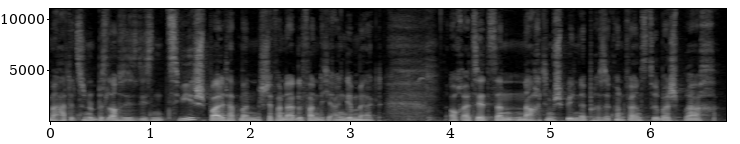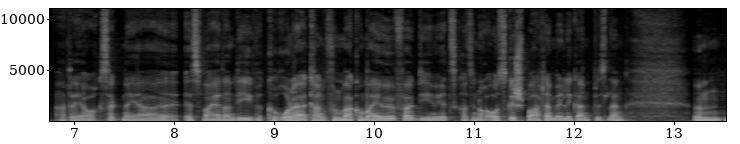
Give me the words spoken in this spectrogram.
man hat jetzt schon ein bisschen auch diesen Zwiespalt, hat man, Stefan Neitel fand ich angemerkt auch als er jetzt dann nach dem Spiel in der Pressekonferenz drüber sprach, hat er ja auch gesagt, naja, es war ja dann die Corona-Erkrankung von Marco Mayhöfer, die wir jetzt quasi noch ausgespart haben, elegant bislang. Ähm,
